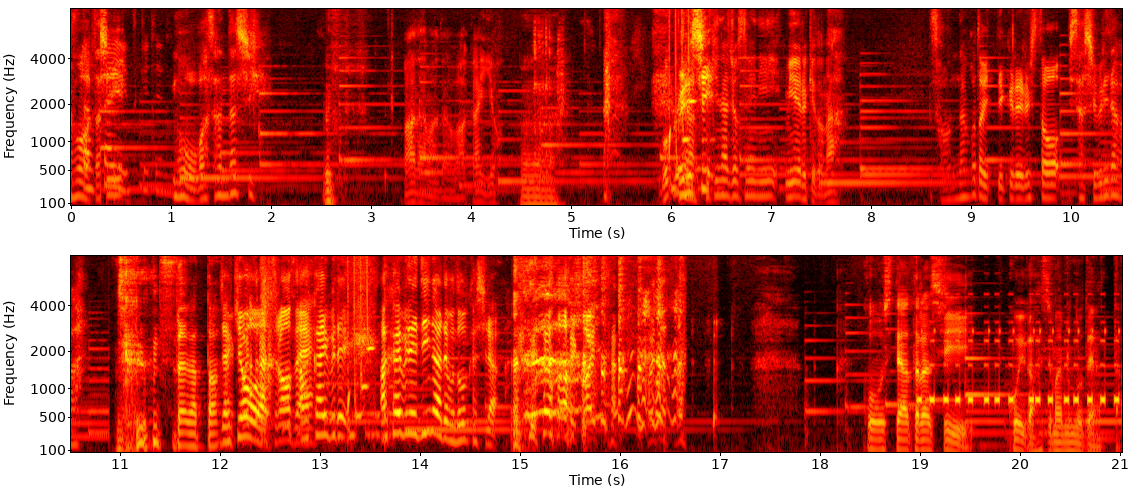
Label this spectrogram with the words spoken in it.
も私もうおばさんだし。まだまだ若いよ。うん。僕は嬉しい。素敵な女性に見えるけどなそんなこと言ってくれる人久しぶりだわ。つながったじゃあ今日アーカイブでアーカイブでディナーでもどうかしら。こうして新しい恋が始まるのであった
